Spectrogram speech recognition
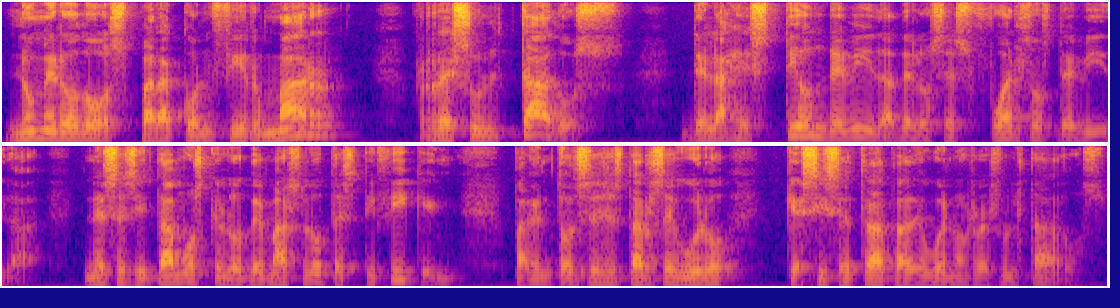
Número dos, para confirmar resultados de la gestión de vida, de los esfuerzos de vida necesitamos que los demás lo testifiquen para entonces estar seguro que sí se trata de buenos resultados.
